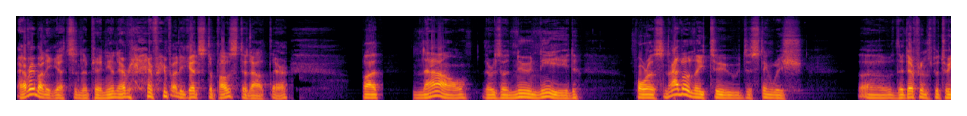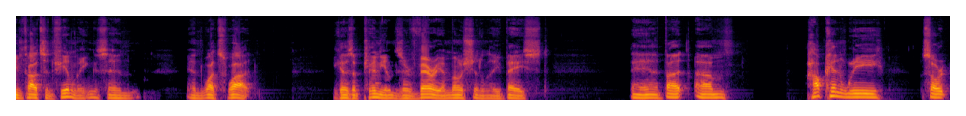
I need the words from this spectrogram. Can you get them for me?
everybody gets an opinion. Every, everybody gets to post it out there. But now there's a new need for us not only to distinguish uh, the difference between thoughts and feelings and and what's what, because opinions are very emotionally based. Uh, but um, how can we sort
